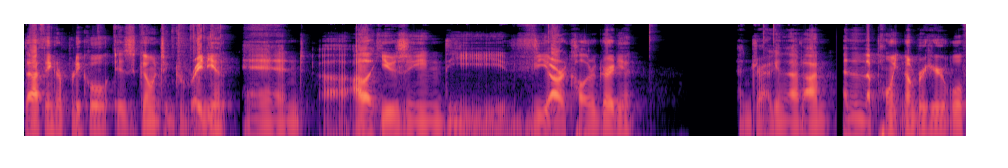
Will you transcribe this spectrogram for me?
that I think are pretty cool is go into gradient. And uh, I like using the VR color gradient and dragging that on. And then the point number here will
